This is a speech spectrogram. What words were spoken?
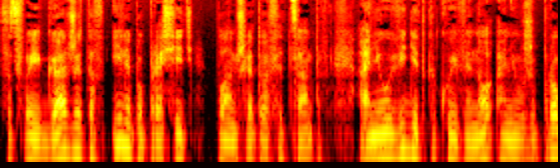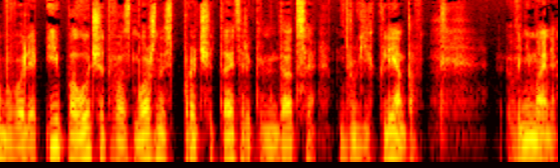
со своих гаджетов или попросить планшет у официантов. Они увидят, какое вино они уже пробовали и получат возможность прочитать рекомендации других клиентов. Внимание!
